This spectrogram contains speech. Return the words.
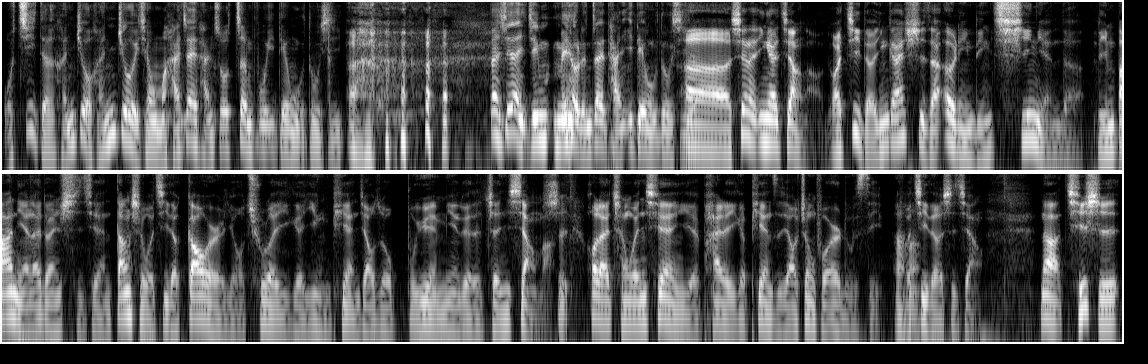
我记得很久很久以前，我们还在谈说正负一点五度 C，但现在已经没有人在谈一点五度 C 了。呃，现在应该这样了。我还记得应该是在二零零七年的零八年那段时间，当时我记得高尔有出了一个影片，叫做《不愿面对的真相》嘛。是。后来陈文茜也拍了一个片子叫《正负二度 C》，我记得是这样。那其实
